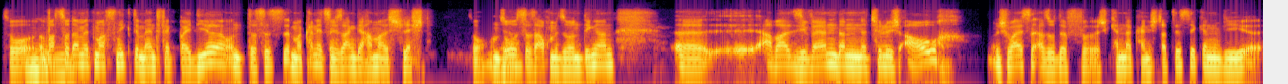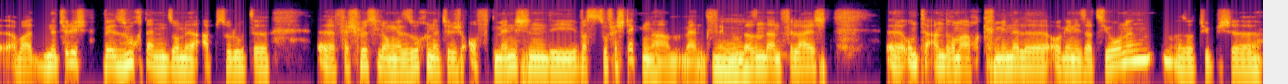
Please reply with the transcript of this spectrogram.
so mhm. was du damit machst, liegt im Endeffekt bei dir. Und das ist, man kann jetzt nicht sagen, der Hammer ist schlecht. So und so ja. ist das auch mit so Dingern. Äh, aber sie werden dann natürlich auch ich weiß, also ich kenne da keine Statistiken, wie, aber natürlich, wer sucht denn so eine absolute äh, Verschlüsselung? Wir suchen natürlich oft Menschen, die was zu verstecken haben im Endeffekt. Mhm. Und da sind dann vielleicht äh, unter anderem auch kriminelle Organisationen, also typische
